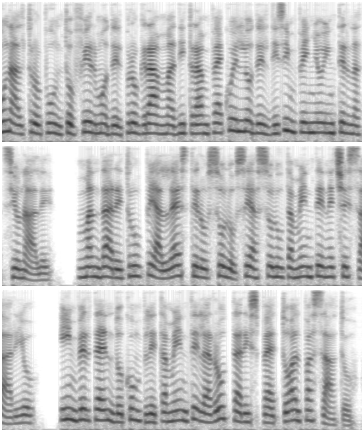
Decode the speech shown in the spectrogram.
Un altro punto fermo del programma di Trump è quello del disimpegno internazionale, mandare truppe all'estero solo se assolutamente necessario, invertendo completamente la rotta rispetto al passato.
